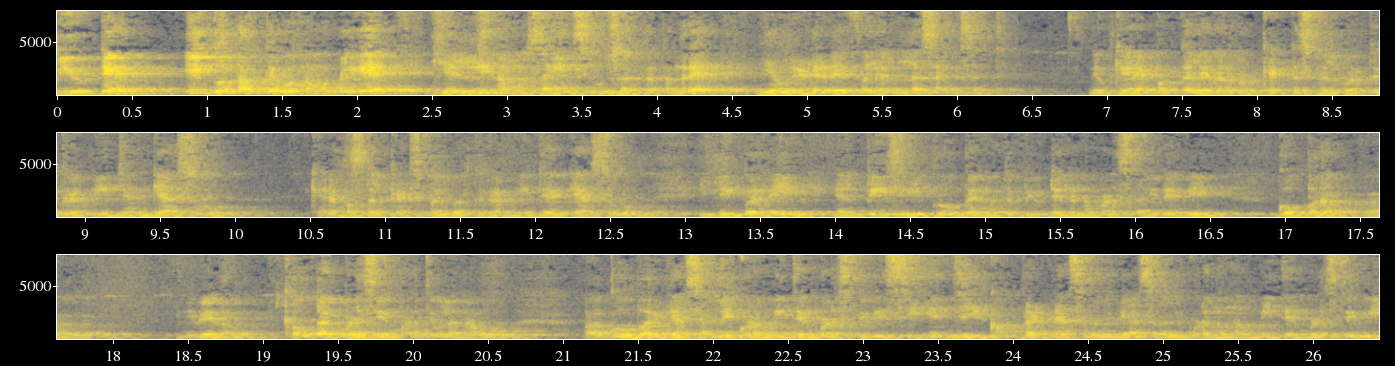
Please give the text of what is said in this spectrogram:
ಬ್ಯೂಟೇನ್ ಈಗ ಗೊತ್ತಾಗ್ತಿರ್ಬೋದು ನಮ್ಮ ಮಕ್ಕಳಿಗೆ, ಎಲ್ಲಿ ನಮ್ಮ ಸೈನ್ಸ್ ಯೂಸ್ ಆಗ್ತದೆ ಅಂದ್ರೆ ಎವ್ರಿ ಡೇ ಲೈಫಲ್ಲಿ ಎಲ್ಲ ಸೈನ್ಸ್ ಅಂತ ನೀವು ಕೆರೆ ಪಕ್ಕದಲ್ಲಿ ಏನಾದರೂ ಕೆಟ್ಟ ಸ್ಮೆಲ್ ಬರ್ತಿದ್ರೆ ಮೀಥೇನ್ ಗ್ಯಾಸು ಕೆರೆ ಪಕ್ಕದಲ್ಲಿ ಕೆಟ್ಟ ಸ್ಮೆಲ್ ಬರ್ತಿದ್ರೆ ಮೀಥೇನ್ ಗ್ಯಾಸು ಇಲ್ಲಿಗೆ ಬರ್ರಿ ಎಲ್ ಪಿ ಜಿ ಪ್ರೋಪೇನ್ ಮತ್ತು ಬ್ಯೂಟೇನ್ ಅನ್ನು ಬಳಸ್ತಾ ಇದ್ದೀವಿ ಗೊಬ್ಬರ ನೀವೇನು ಕೌದಾಗಿ ಬಳಸಿ ಏನು ಮಾಡ್ತೀವಲ್ಲ ನಾವು? ಗೋಬರ್ ಗ್ಯಾಸ್ ಅಲ್ಲಿ ಕೂಡ ಮೀಥೇನ್ ಬಳಸ್ತೀವಿ. C N G complete natural gas ಅಲ್ಲಿ ಕೂಡ ನಾವು ಮೀಥೇನ್ ಬಳಸ್ತೀವಿ.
